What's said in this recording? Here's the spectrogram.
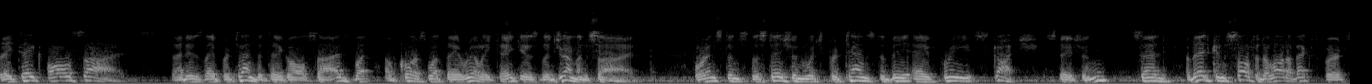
They take all sides. That is, they pretend to take all sides, but of course what they really take is the German side. For instance, the station which pretends to be a free Scotch station said they'd consulted a lot of experts,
